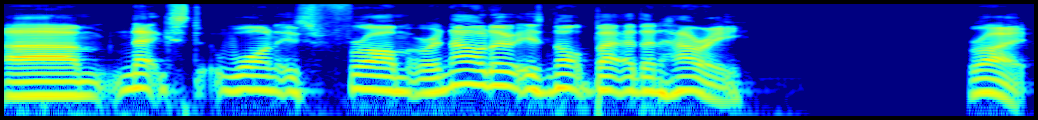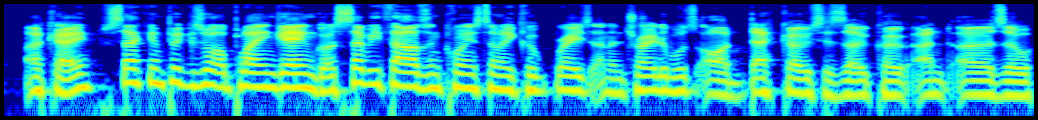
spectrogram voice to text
Um, next one is from Ronaldo is not better than Harry. Right, okay. Second pick is what a playing game. Got 70,000 coins to make upgrades, and untradables are Deco, Sissoko, and Ozil.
